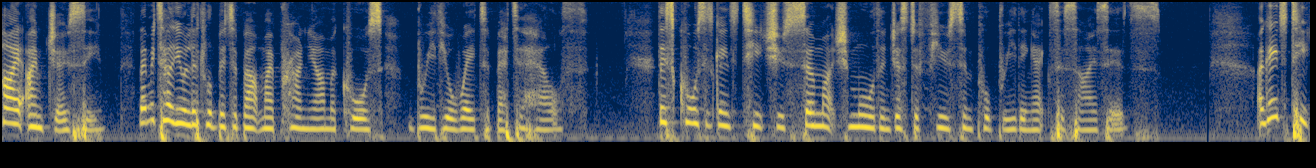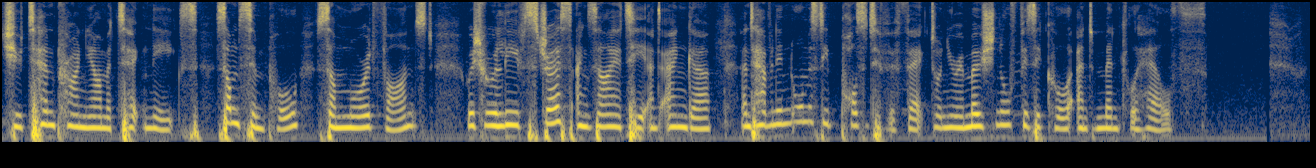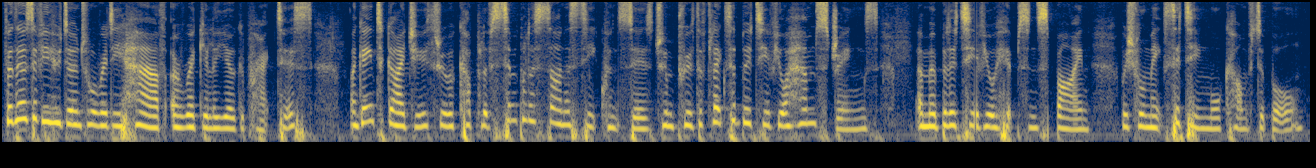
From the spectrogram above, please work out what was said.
Hi, I'm Josie. Let me tell you a little bit about my pranayama course, Breathe Your Way to Better Health. This course is going to teach you so much more than just a few simple breathing exercises. I'm going to teach you 10 pranayama techniques, some simple, some more advanced, which will relieve stress, anxiety, and anger and have an enormously positive effect on your emotional, physical, and mental health. For those of you who don't already have a regular yoga practice, I'm going to guide you through a couple of simple asana sequences to improve the flexibility of your hamstrings and mobility of your hips and spine, which will make sitting more comfortable.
